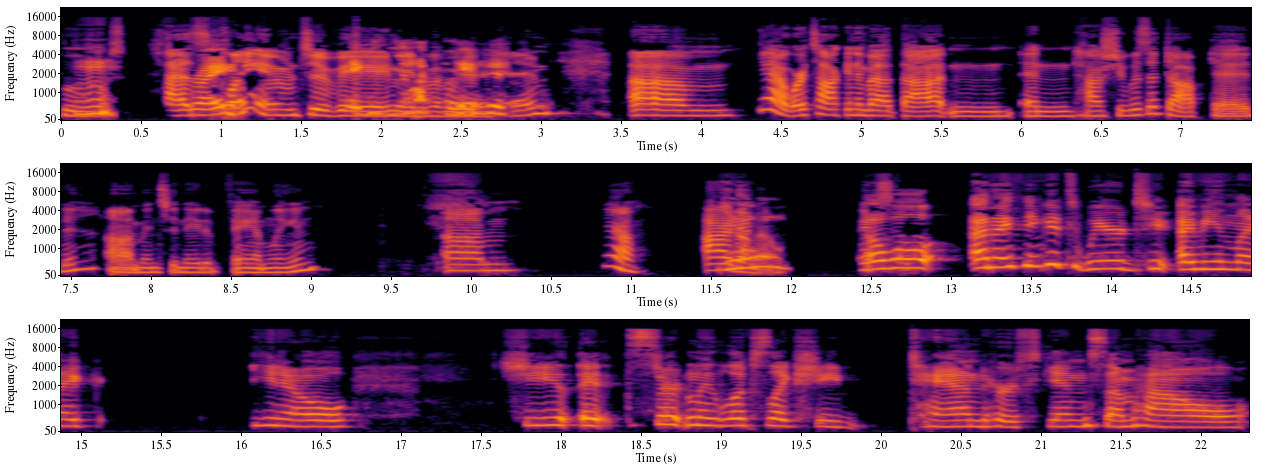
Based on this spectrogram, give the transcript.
who mm, has right? claimed to be exactly. Native American. Um, yeah, we're talking about that and, and how she was adopted, um, into Native family. Um, yeah, I yeah. don't know. It's- oh well, and I think it's weird too. I mean, like, you know, she it certainly looks like she tanned her skin somehow.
